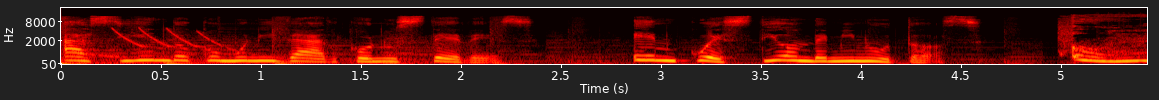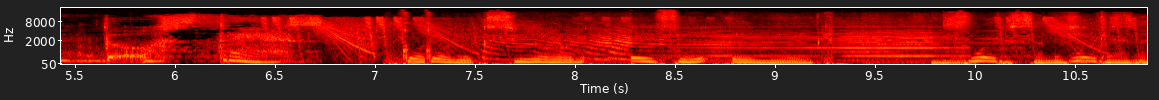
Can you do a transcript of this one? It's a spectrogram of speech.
haciendo comunidad con ustedes. en cuestión de minutos. Un, dos, tres. Conexión FM. Fuerza Mexicana.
